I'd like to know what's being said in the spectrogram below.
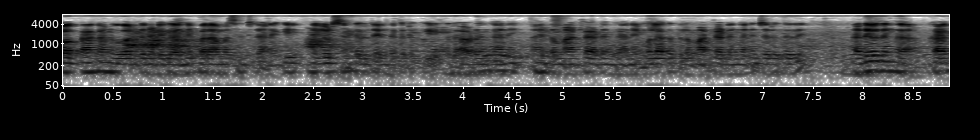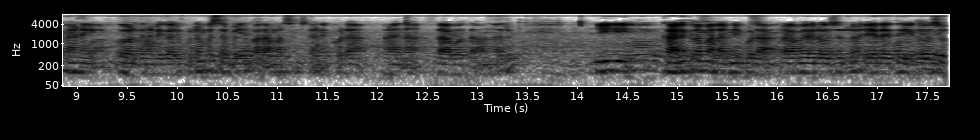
కో- గోవర్ధన్ రెడ్డి గారిని పరామర్శించడానికి నెల్లూరు సెంట్రల్ జైలు దగ్గరికి రావడం కానీ ఆయనతో మాట్లాడడం కానీ ములాఖతులు మాట్లాడడం కానీ జరుగుతుంది. అదేవిధంగా కాకాణి గోవర్ధన్ రెడ్డి గారి కుటుంబ సభ్యులను పరామర్శించడానికి కూడా ఆయన రాబోతా ఉన్నారు. ఈ కార్యక్రమాలన్నీ కూడా రాబోయే రోజుల్లో ఏదైతే ఈరోజు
